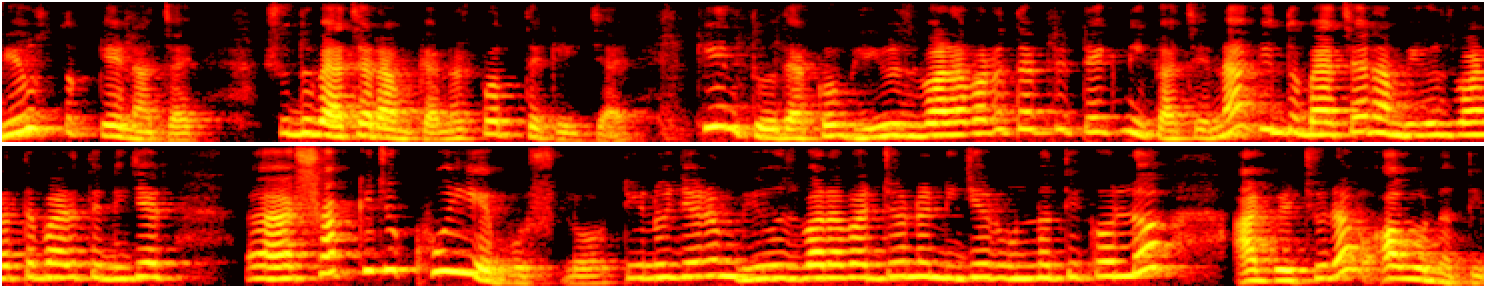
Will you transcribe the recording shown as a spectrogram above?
ভিউজ তো কেনা চাই শুধু বেচারাম কেন, প্রত্যেকেই চায়। কিন্তু দেখো ভিউজ বাড়াবারও তো একটা টেকনিক আছে না? কিন্তু বেচারাম ভিউজ বাড়াতে বাড়াতে নিজের সব কিছু খুইয়ে বসল। টিনু যেরম ভিউজ বাড়াবার জন্য নিজের উন্নতি করল আর বেচুরাম অবনতি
